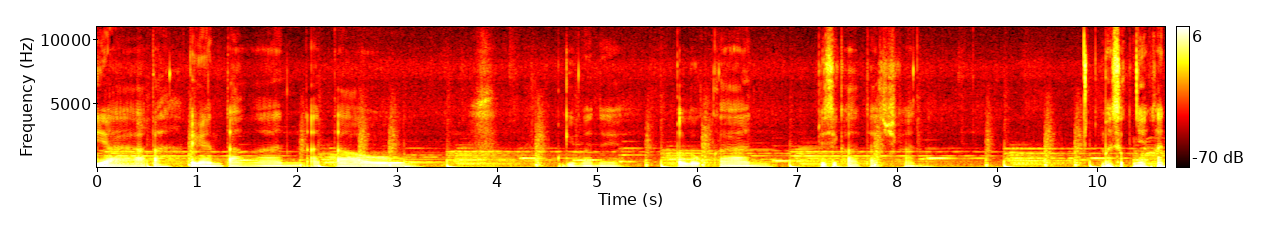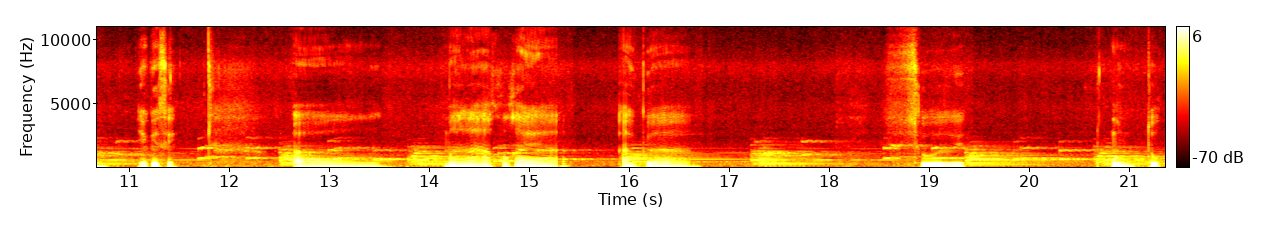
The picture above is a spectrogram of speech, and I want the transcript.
ya apa pegang tangan atau gimana ya pelukan physical touch kan. Masuknya kan ya gak sih? Uh, malah aku kayak agak sulit untuk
